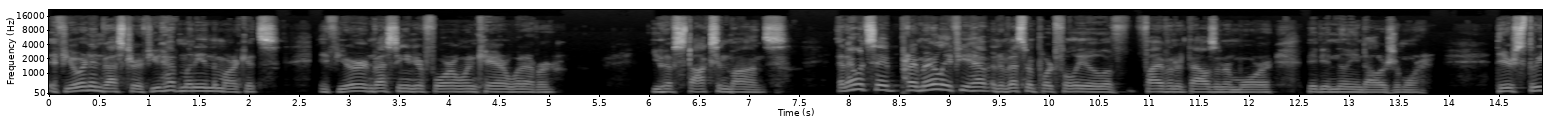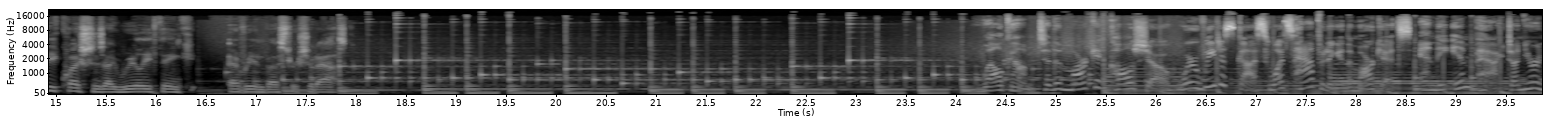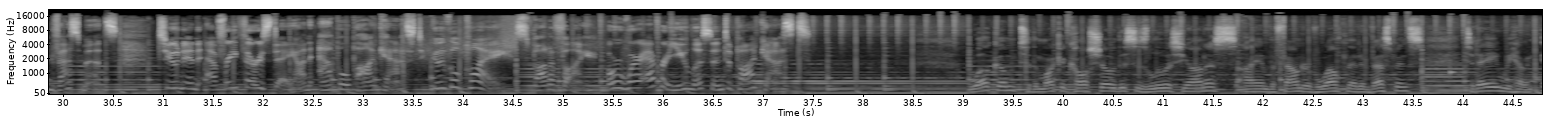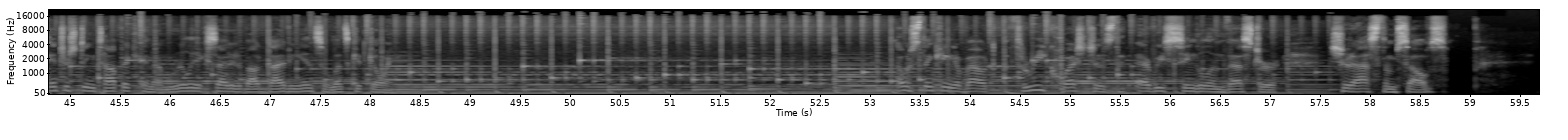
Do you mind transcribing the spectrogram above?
if you're an investor, if you have money in the markets, if you're investing in your 401k or whatever, you have stocks and bonds. And I would say primarily if you have an investment portfolio of 500,000 or more, maybe a million dollars or more. There's three questions I really think every investor should ask. Welcome to the Market Call Show, where we discuss what's happening in the markets and the impact on your investments. Tune in every Thursday on Apple Podcast, Google Play, Spotify, or wherever you listen to podcasts. Welcome to the Market Call Show. This is Louis Llanes. I am the founder of WealthNet Investments. Today we have an interesting topic, and I'm really excited about diving in, so let's get going. I was thinking about three questions that every single investor should ask themselves.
